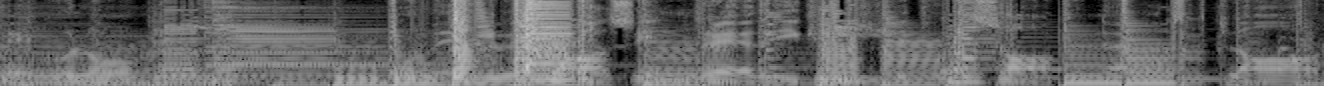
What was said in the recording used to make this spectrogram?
det ekonomiskt. Och med USAs inträde i kriget var saken närmast klar.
